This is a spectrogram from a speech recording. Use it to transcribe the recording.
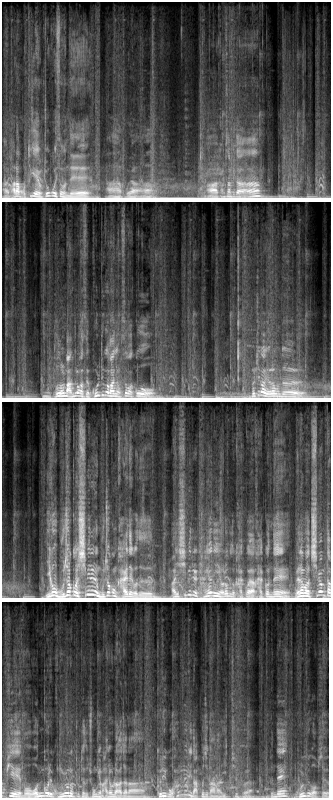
아 말하면 어떻게 해요? 쪼고 있었는데 아 뭐야. 아 감사합니다. 음, 돈 얼마 안 들어갔어요. 골드가 많이 없어갖고. 솔직하게 여러분들 이거 무조건 11일은 무조건 가야 되거든. 아니 11일 당연히 여러분들 갈 거야. 갈 건데 왜냐면 치명타 피해 뭐 원거리 공룡력부터도 좋은 게 많이 올라가잖아. 그리고 확률이 나쁘지가 않아. 27%야 근데 골드가 없어요.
